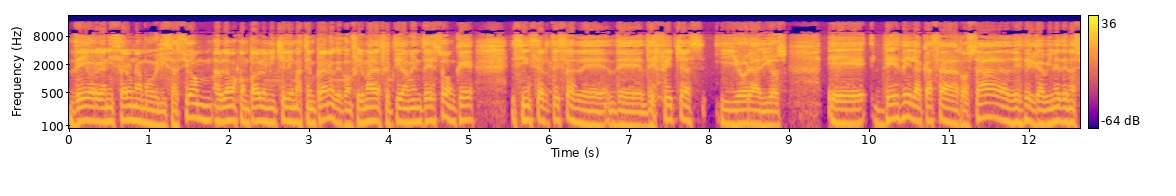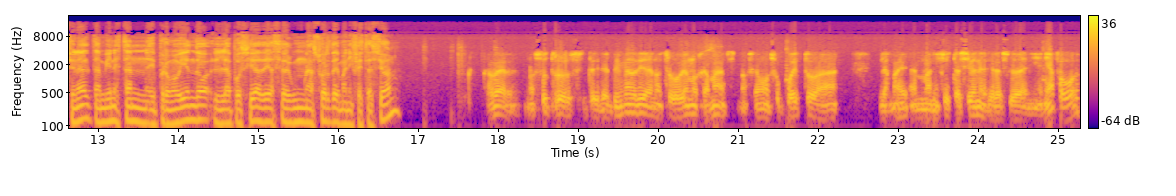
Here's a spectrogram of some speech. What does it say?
de organizar una movilización. Hablamos con Pablo Micheli más temprano que confirmara efectivamente eso, aunque sin certezas de, fechas y horarios. Eh, desde la Casa Rosada, desde el Gabinete Nacional, también están eh, promoviendo la posibilidad de hacer alguna suerte de manifestación. A ver, nosotros desde el primer día de nuestro gobierno jamás nos hemos opuesto a las manifestaciones de la ciudadanía, ni a favor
